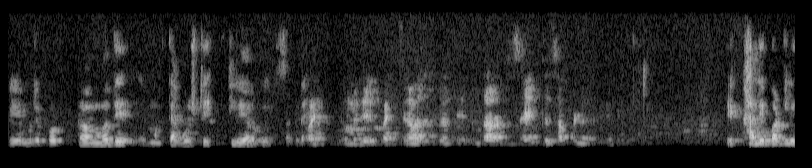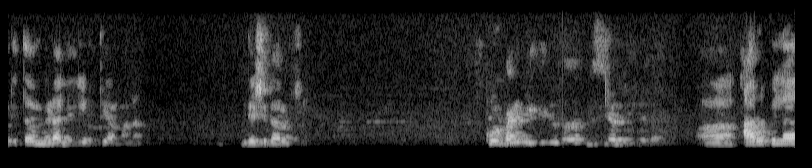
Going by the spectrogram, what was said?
पीएम रिपोर्टमध्ये मग त्या गोष्टी क्लिअर होईल सगळ्या. म्हणजे साहित्य सापडलं? एक खाली बाटली तिथं मिळालेली होती आम्हाला देशी दारूची. कोर्टाने किती दिवसाचा पीसीआर दिलेला आहे? अ, आरोपीला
